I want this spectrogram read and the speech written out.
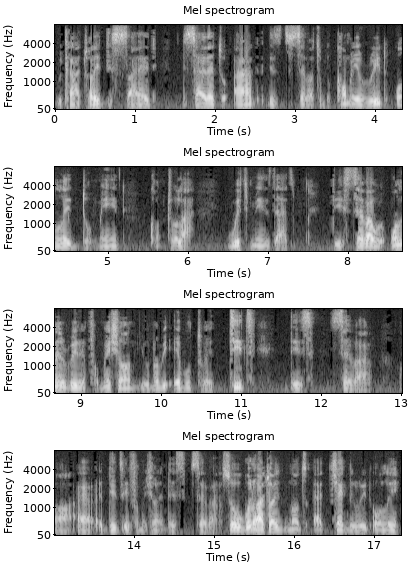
we can actually decide decided to add this server to become a read-only domain controller, which means that the server will only read information. You will not be able to edit this server or uh, edit information in this server. So we're going to actually not uh, check the read-only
